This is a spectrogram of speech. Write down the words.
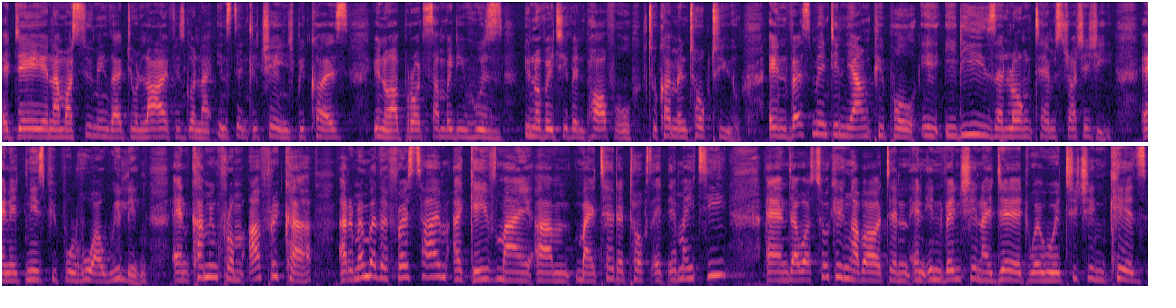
a day and I'm assuming that your life is going to instantly change because, you know, I brought somebody who's innovative and powerful to come and talk to you. Investment in young people, it, it is a long-term strategy and it needs people who are willing. And coming from Africa, I remember the first time I gave my, um, my TED Talks at MIT and I was talking about an, an invention I did where we were teaching kids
